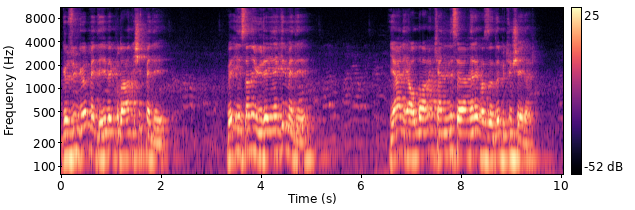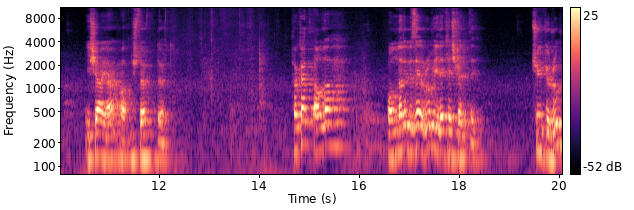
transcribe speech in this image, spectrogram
Gözün görmediği ve kulağın işitmediği ve insanın yüreğine girmediği, yani Allah'ın kendini sevenlere hazırladığı bütün şeyler. İşaya 64 4. Fakat Allah onları bize ruh ile keşfetti. Çünkü ruh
